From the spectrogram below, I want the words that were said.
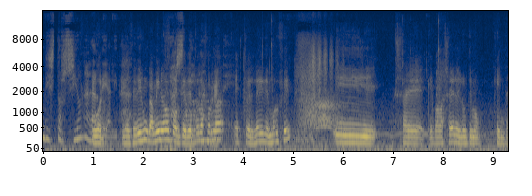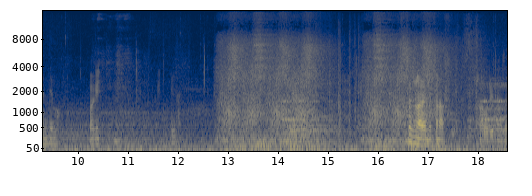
Distorsiona Y la bueno, realidad. decidís un camino porque de todas formas esto es ley de Murphy y sé que va a ser el último que intentemos. Aquí. Venga. Esta es una de mis zonas favoritas. De...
